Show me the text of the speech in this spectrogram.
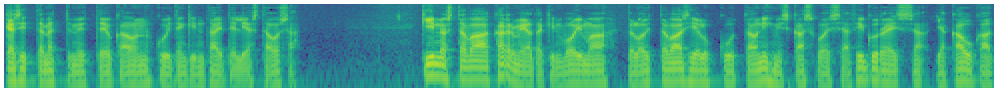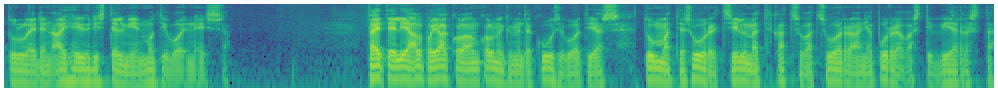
käsittämättömyyttä, joka on kuitenkin taiteilijasta osa. Kiinnostavaa karmeatakin voimaa, peloittavaa sielukkuutta on ihmiskasvoissa ja figureissa ja kaukaa tulleiden aiheyhdistelmien motivoinneissa. Taiteilija Alpo Jaakola on 36-vuotias. Tummat ja suuret silmät katsovat suoraan ja purevasti vierasta.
